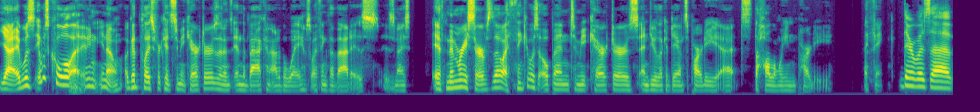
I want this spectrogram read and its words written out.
yeah, it was it was cool. I mean, you know, a good place for kids to meet characters and it's in the back and out of the way. So I think that that is is nice. If memory serves though, I think it was open to meet characters and do like a dance party at the Halloween party. I think. There was a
